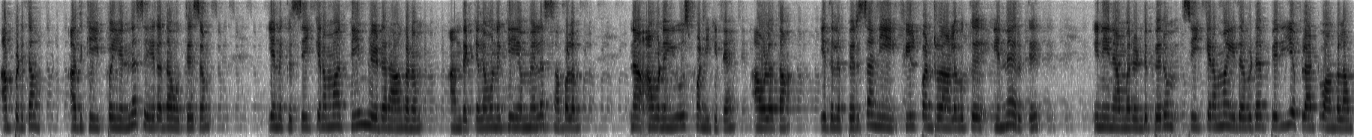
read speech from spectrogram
அப்படித்தான். அதுக்கு இப்ப என்ன செய்யறதா உத்தேசம்? எனக்கு சீக்கிரமா டீம் லீடர் ஆகணும். அந்த கிழவனுக்கு என் மேல சபலம். நான் அவனை யூஸ் பண்ணிக்கிட்டேன். அவ்வளவுதான். இதுல பெருசா நீ ஃபீல் பண்ற அளவுக்கு என்ன இருக்கு? இனி நாம ரெண்டு பேரும் சீக்கிரமா இதை விட பெரிய பிளாட் வாங்கலாம்.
